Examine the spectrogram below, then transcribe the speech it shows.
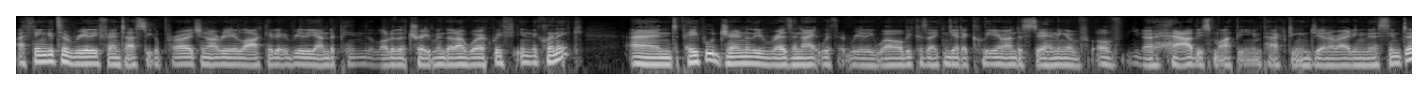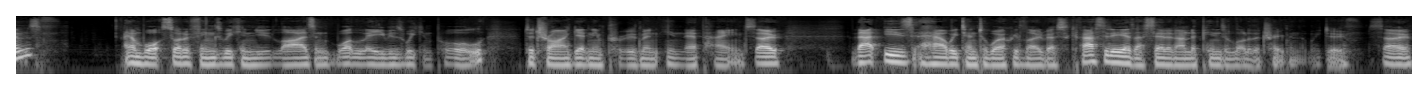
I think it's a really fantastic approach and I really like it. It really underpins a lot of the treatment that I work with in the clinic. And people generally resonate with it really well because they can get a clear understanding of, of you know how this might be impacting and generating their symptoms and what sort of things we can utilize and what levers we can pull to try and get an improvement in their pain. So that is how we tend to work with load versus capacity. As I said, it underpins a lot of the treatment that we do. So,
